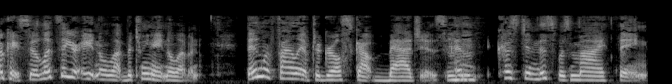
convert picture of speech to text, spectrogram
Okay, so let's say you're 8 and 11, between 8 and 11. Then we're finally up to Girl Scout badges. Mm-hmm. And Kristen, this was my thing.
